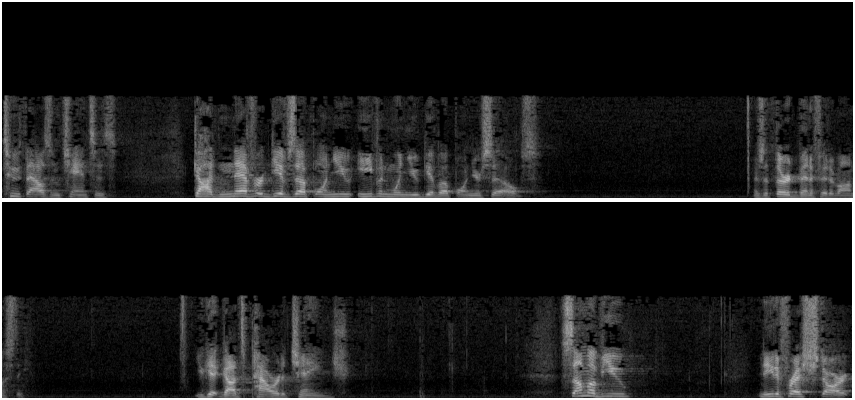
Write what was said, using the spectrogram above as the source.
2,000 chances. God never gives up on you, even when you give up on yourselves. There's a third benefit of honesty you get God's power to change. Some of you need a fresh start.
